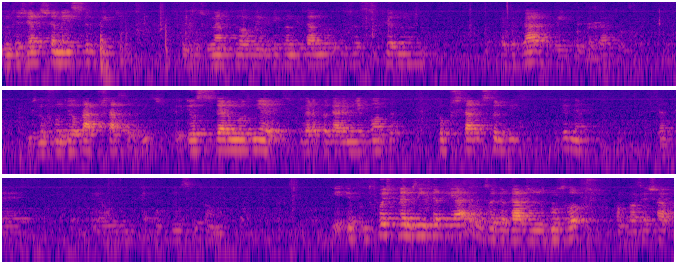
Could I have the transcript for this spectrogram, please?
Muita gente chama isso de serviços. Infelizmente, normalmente, evangelizar usa-se o termo agregado agregado. Mas, no fundo, ele está a prestar serviços. Eu, se der o meu dinheiro, se estiver a pagar a minha conta, estou a prestar o serviço, obviamente. Portanto, é, é, um, é compreensível. não é? E, e depois podemos encadear os agregados uns nos outros. Como vocês sabem,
